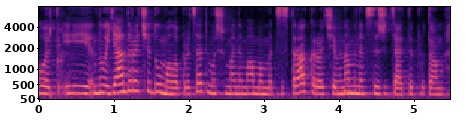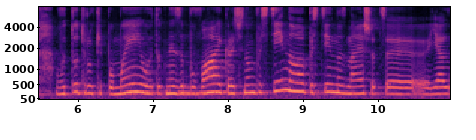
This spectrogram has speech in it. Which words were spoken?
От і ну я до речі думала про це, тому що в мене мама медсестра. Коротше, вона мене все життя, типу там от тут руки помий, тут не забувай. Коротше, ну постійно, постійно знаєш, що це я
